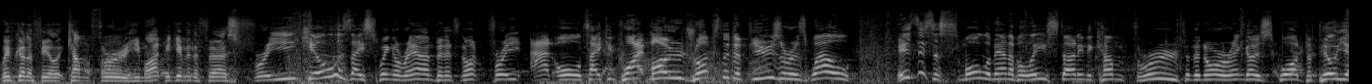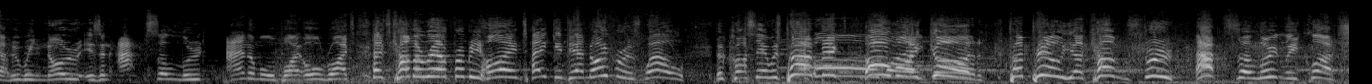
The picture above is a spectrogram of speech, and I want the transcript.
We've got to feel it come through. He might be given the first free kill as they swing around, but it's not free at all. Taken quite low, drops the diffuser as well. Is this a small amount of belief starting to come through for the Nora-Rengo squad? Papilia, who we know is an absolute animal by all rights, has come around from behind, taken down Nova as well. The crosshair was perfect. Oh, oh my god! Papilia comes through absolutely clutch.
